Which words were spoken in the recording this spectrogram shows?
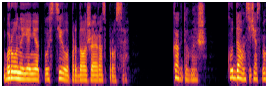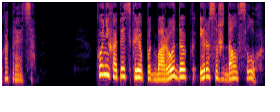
Бруно я не отпустила, продолжая расспросы. «Как думаешь, куда он сейчас мог отправиться?» Конюх опять скреб подбородок и рассуждал вслух.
